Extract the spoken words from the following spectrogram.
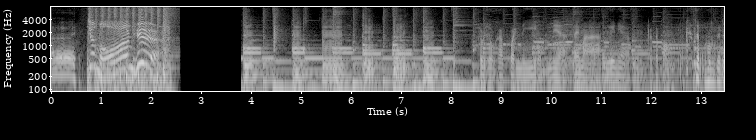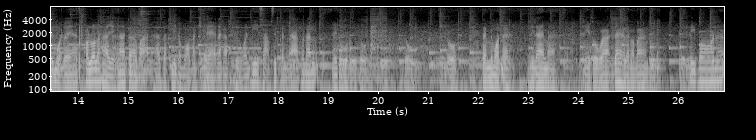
on here ท่านผู้ชมครับวันนี้ผมเนี่ยได้มาซื้อเนี่ยกระจะปองกระจะปองเต็มไปหมดเลยฮะเขาลดราคาอยู่ 59 บาทนะครับจากที่เดอะมอลล์บางแคนะครับ ถึงวันที่ 30 กันยาเท่านั้นได้ดูดูดูดูดูเต็มไปหมดเลยนี่ได้มา นี่ดูว่าได้อะไรมาบ้างดู รีบอลนะ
